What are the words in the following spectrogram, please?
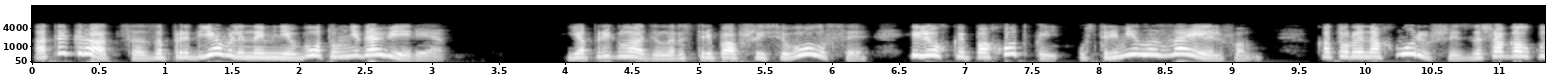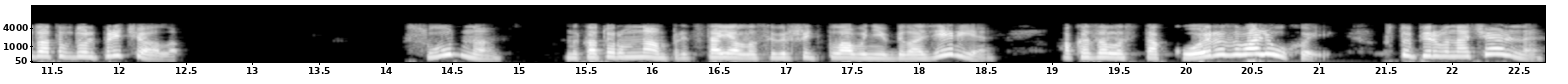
отыграться за предъявленный мне вотум недоверия. Я пригладила растрепавшиеся волосы и легкой походкой устремилась за эльфом, который, нахмурившись, зашагал куда-то вдоль причала. Судно, на котором нам предстояло совершить плавание в Белозерье, оказалось такой развалюхой, что первоначально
